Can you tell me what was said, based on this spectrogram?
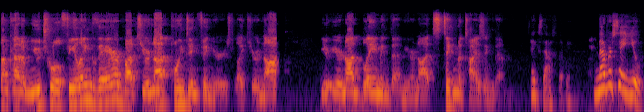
some kind of mutual feeling there, but you're not pointing fingers. Like you're not you're not blaming them. You're not stigmatizing them. Exactly. Never say you.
